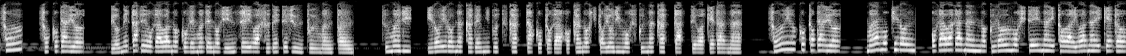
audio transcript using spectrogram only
そう、そこだよ。読めたぜ小川のこれまでの人生は全て順風満帆。つまり、色々な壁にぶつかったことが他の人よりも少なかったってわけだな。そういうことだよ。まあもちろん、小川が何の苦労もしていないとは言わないけど、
